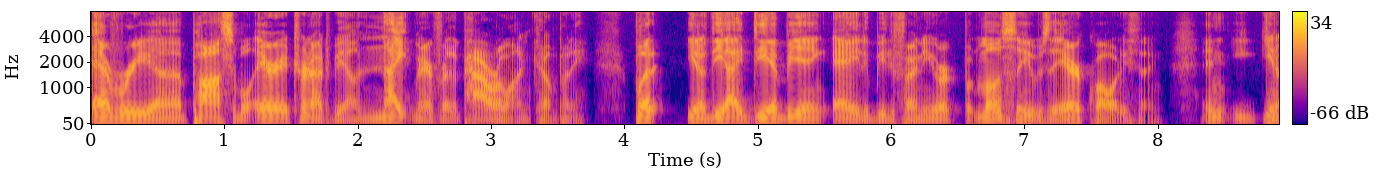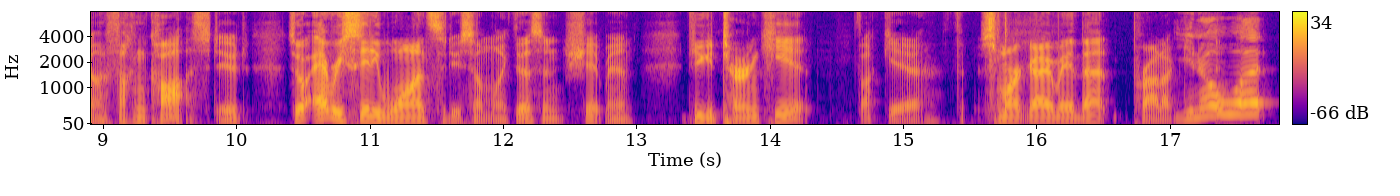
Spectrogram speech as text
every uh, possible area. It turned out to be a nightmare for the power line company. But you know, the idea being a to beautify New York, but mostly it was the air quality thing, and you, you know, it fucking costs, dude. So every city wants to do something like this, and shit, man, if you could turnkey it, fuck yeah, smart guy who made that product. You know what?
